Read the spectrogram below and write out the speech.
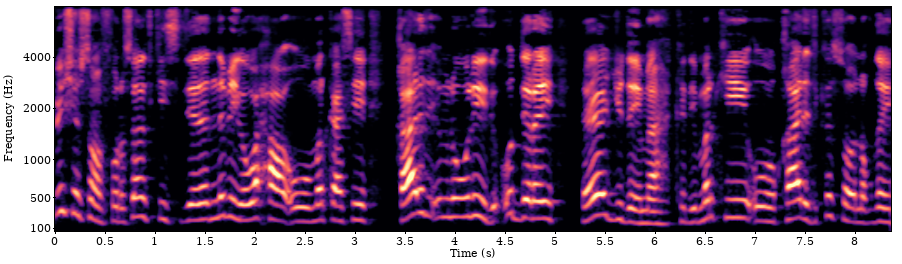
bisha soonfur sannadkii sideedaad nebiga waxa uu markaasi khaalid ibnu weliid u diray reer judeyma kadib markii uu khaalid ka soo noqday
